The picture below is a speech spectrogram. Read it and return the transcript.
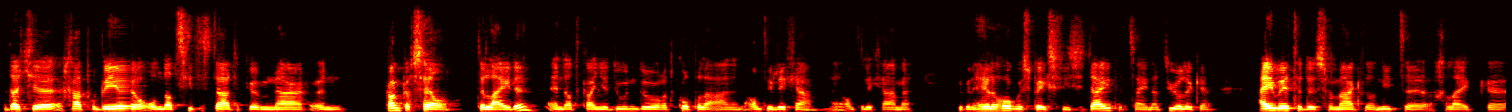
dat je gaat proberen om dat cytostaticum naar een kankercel te leiden. En dat kan je doen door het koppelen aan een antilichaam. Antilichamen natuurlijk een hele hoge specificiteit. Het zijn natuurlijke eiwitten, dus we maken er niet uh, gelijk uh,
